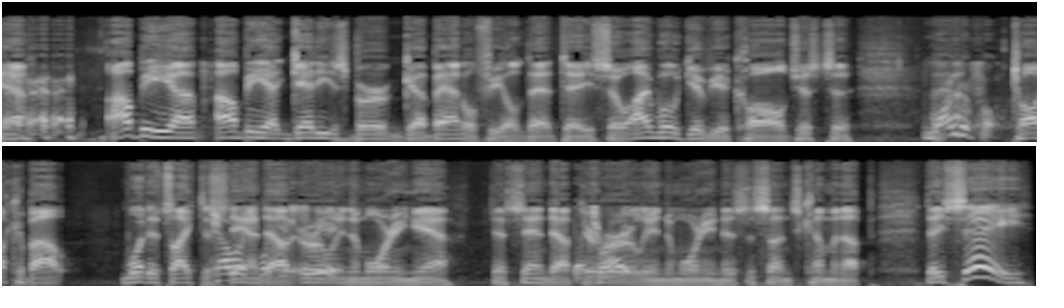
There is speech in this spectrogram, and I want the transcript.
yeah, I'll be uh, I'll be at Gettysburg uh, Battlefield that day, so I will give you a call just to wonderful talk about what it's like to Tell stand out early in the morning. Yeah, to stand out That's there right. early in the morning as the sun's coming up. They say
